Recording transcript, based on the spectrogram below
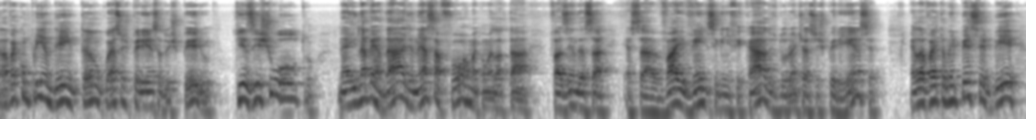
ela vai compreender então com essa experiência do espelho que existe o outro, né? E na verdade, nessa forma como ela está fazendo essa, essa vai e vem de significados durante essa experiência, ela vai também perceber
